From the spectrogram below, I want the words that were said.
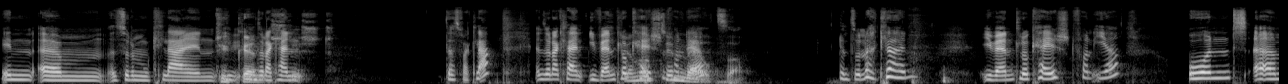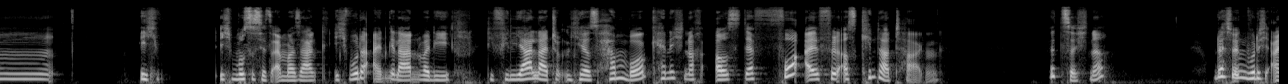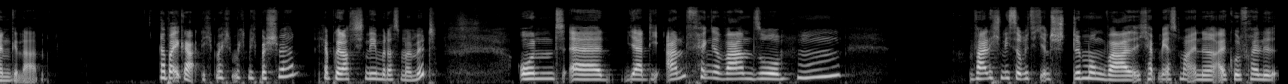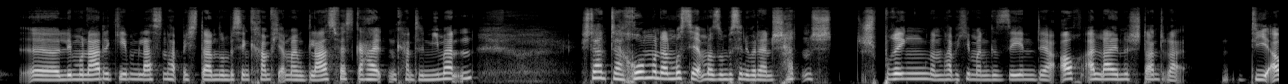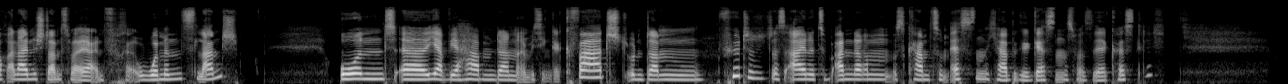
In ähm, so einem kleinen, in so einer kleinen, das war klar, in so einer kleinen Event-Location von der in so einer kleinen Event-Location von ihr. Und ähm, ich, ich muss es jetzt einmal sagen, ich wurde eingeladen, weil die, die Filialleitung hier aus Hamburg kenne ich noch aus der Voreifel aus Kindertagen. Witzig, ne? Und deswegen wurde ich eingeladen. Aber egal, ich möchte mich nicht beschweren. Ich habe gedacht, ich nehme das mal mit. Und äh, ja, die Anfänge waren so, hm, weil ich nicht so richtig in Stimmung war. Ich habe mir erstmal eine alkoholfreie äh, Limonade geben lassen, habe mich dann so ein bisschen krampfig an meinem Glas festgehalten, kannte niemanden. Stand da rum und dann musste ja immer so ein bisschen über deinen Schatten springen. Dann habe ich jemanden gesehen, der auch alleine stand oder die auch alleine stand. Es war ja ein Women's Lunch. Und äh, ja, wir haben dann ein bisschen gequatscht und dann führte das eine zum anderen. Es kam zum Essen. Ich habe gegessen. Es war sehr köstlich.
